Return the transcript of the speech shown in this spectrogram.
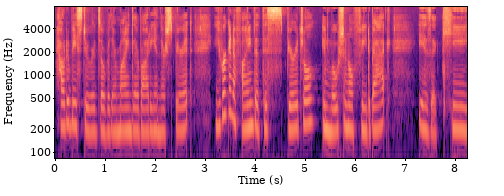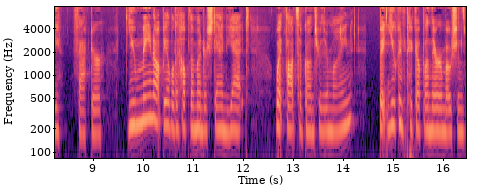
how to be stewards over their mind, their body, and their spirit, you are going to find that this spiritual, emotional feedback is a key factor. You may not be able to help them understand yet what thoughts have gone through their mind, but you can pick up on their emotions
